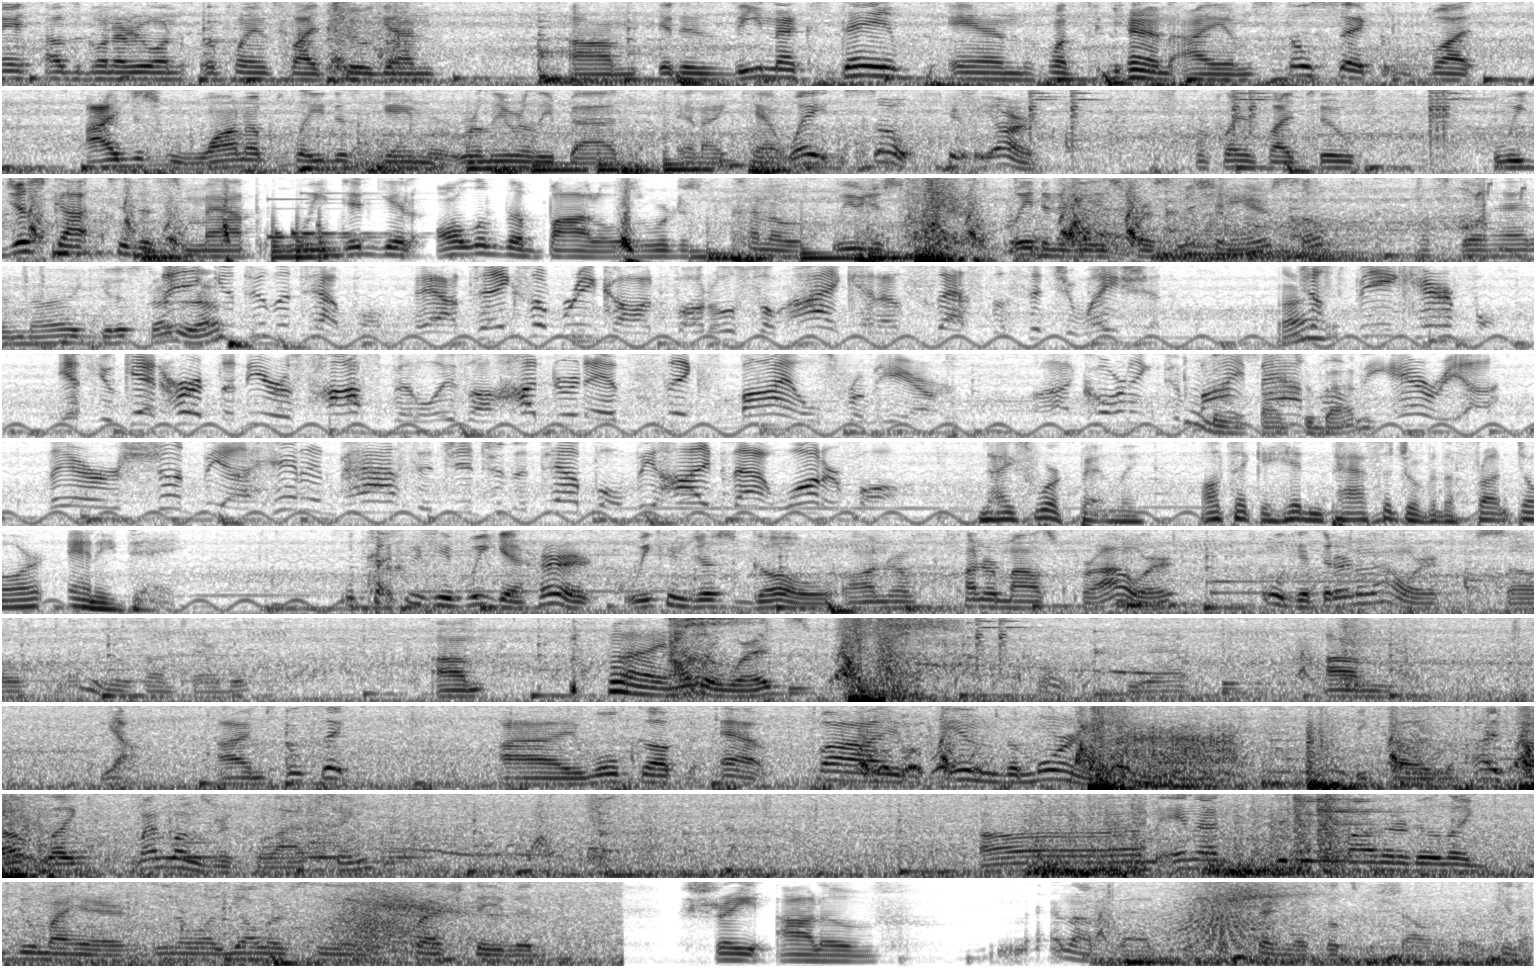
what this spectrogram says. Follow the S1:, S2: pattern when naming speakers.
S1: Hey, how's it going everyone? We're playing Sly 2 again. Um, it is the next day, and once again, I am still sick, but I just want to play this game really, really bad, and I can't wait. So, here we are. We're playing Sly 2. We just got to this map. We did get all of the bottles. We're just kind of, we just waited to do this first mission here, so let's go ahead and uh, get it started out.
S2: into the temple. Now take some recon photos so I can assess the situation.
S1: Alright.
S2: Just be careful. If you get hurt, the nearest hospital is 106 miles from here. According to
S1: That
S2: my map of the area, there should be a hidden passage into the temple behind that waterfall.
S3: Nice work, Bentley. I'll take a hidden passage over the front door any day.
S1: Well, technically, if we get hurt, we can just go under 100 miles per hour. and We'll get there in an hour. So that doesn't sound terrible. Um, in other words, won't do that. Um, yeah, I'm still sick. I woke up at five in the morning because I felt like my lungs were collapsing. Um, and I didn't even bother to like do my hair. You know what? Y'all are seeing fresh David straight out of eh, not bad. I still took a shower, but you know.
